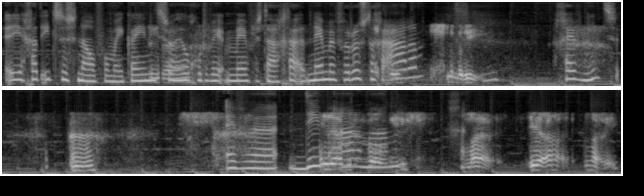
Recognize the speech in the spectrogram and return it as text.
je gaat iets te snel voor me. Ik kan je niet zo heel goed meer verstaan. Ga, neem even rustig adem. Sorry. Geef niet. Uh. Even diep ja, ademhalen. Maar, ja, maar ik...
